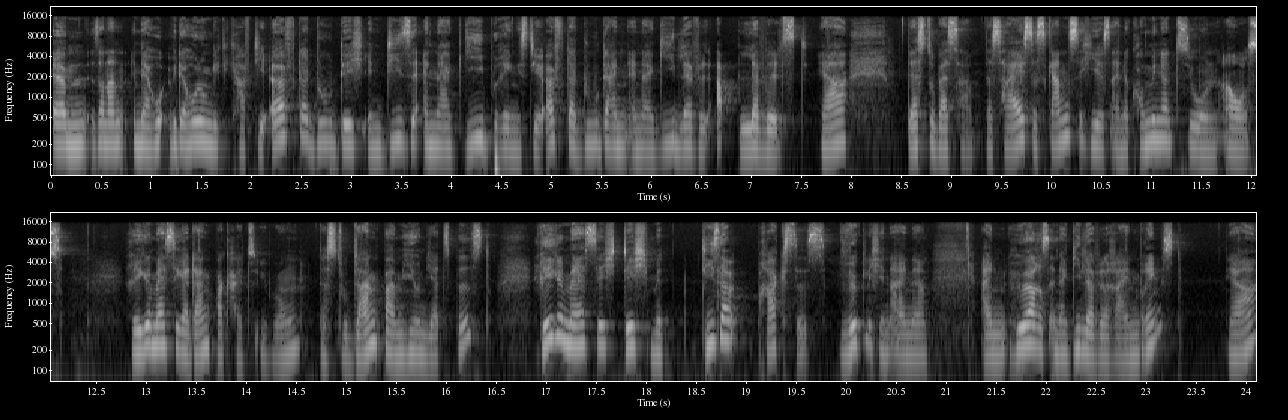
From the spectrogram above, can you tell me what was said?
ähm, sondern in der Wiederholung liegt die Kraft. Je öfter du dich in diese Energie bringst, je öfter du deinen Energielevel ablevelst, ja, desto besser. Das heißt, das Ganze hier ist eine Kombination aus regelmäßiger Dankbarkeitsübung, dass du dankbar im Hier und Jetzt bist, regelmäßig dich mit dieser Praxis wirklich in eine, ein höheres Energielevel reinbringst, ja,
